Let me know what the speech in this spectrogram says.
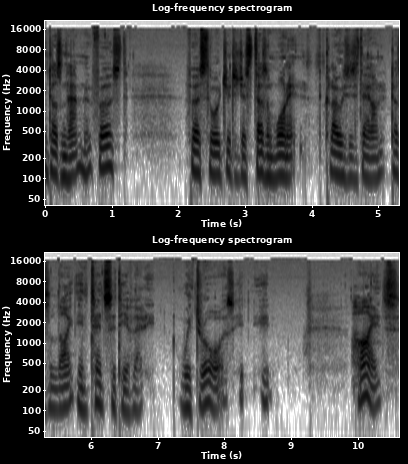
It doesn't happen at first. First all, Citta just doesn't want it, closes down, it doesn't like the intensity of that, it withdraws, it, it hides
